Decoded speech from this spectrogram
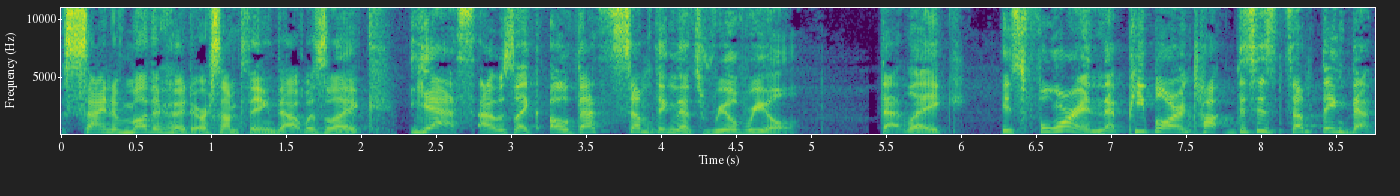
sign of motherhood or something." That was like, Yes, I was like, oh, that's something that's real, real. That like is foreign. That people aren't taught. This is something that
